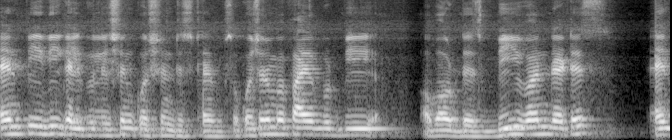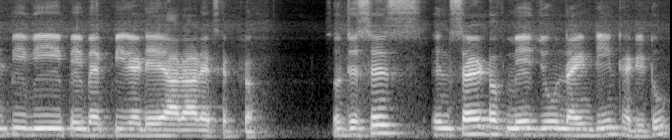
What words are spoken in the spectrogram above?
npv calculation question this time. So question number 5 would be about this. B1 that is npv payback period arr etc so this is insert of may june 1932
